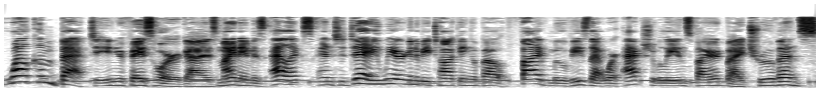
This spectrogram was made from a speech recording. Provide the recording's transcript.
Welcome back to In Your Face Horror, guys. My name is Alex, and today we are going to be talking about five movies that were actually inspired by true events.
